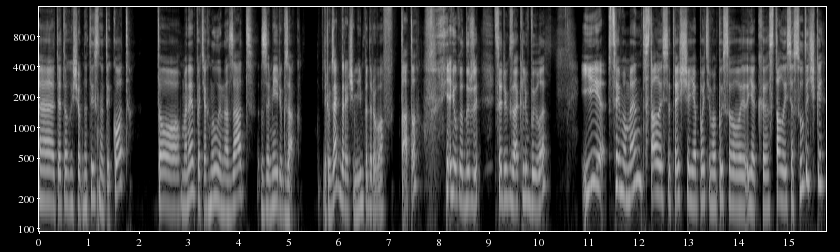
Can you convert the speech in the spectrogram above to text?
е, для того, щоб натиснути код, то мене потягнули назад за мій рюкзак. Рюкзак, до речі, мені подарував тато. Я його дуже цей рюкзак любила. І в цей момент сталося те, що я потім описувала, як сталися сутички,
